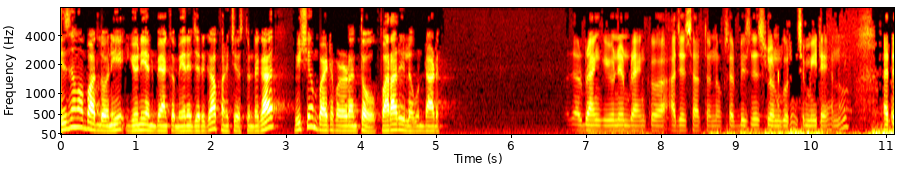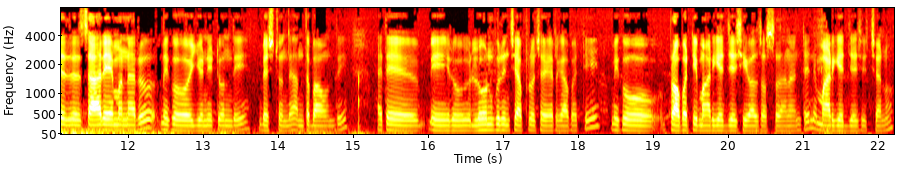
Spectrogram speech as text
నిజామాబాద్లోని యూనియన్ బ్యాంక్ మేనేజర్గా పనిచేస్తుండగా విషయం బయటపడడంతో పరారీలో ఉన్నాడు. బజార్ బ్యాంక్ యూనియన్ బ్యాంక్ అజయ్ సార్తో ఒకసారి బిజినెస్ లోన్ గురించి మీట్ అయ్యాను. అయితే సార్ ఏమన్నారు మీకు యూనిట్ ఉంది బెస్ట్ ఉంది అంత బాగుంది. అయితే మీరు లోన్ గురించి అప్రోచ్ అయ్యారు కాబట్టి మీకు ప్రాపర్టీ మార్గేజ్ చేసి ఇవ్వాల్సి వస్తుందని అంటే నేను మార్గేజ్ చేసి ఇచ్చాను.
